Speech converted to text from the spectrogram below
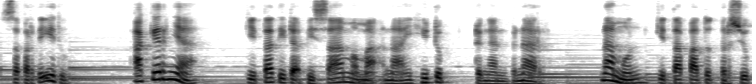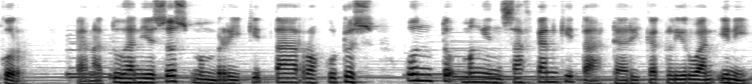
seperti itu. Akhirnya, kita tidak bisa memaknai hidup dengan benar. Namun, kita patut bersyukur karena Tuhan Yesus memberi kita Roh Kudus untuk menginsafkan kita dari kekeliruan ini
